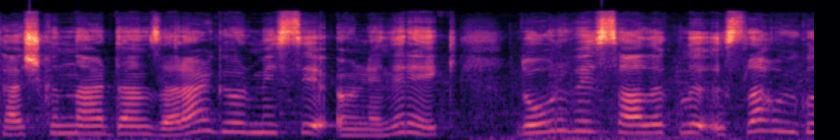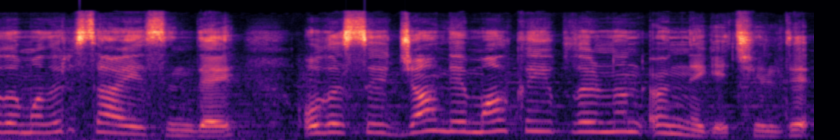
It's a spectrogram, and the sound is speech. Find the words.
taşkınlardan zarar görmesi önlenerek doğru ve sağlıklı ıslah uygulamaları sayesinde olası can ve mal kayıplarının önüne geçildi.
